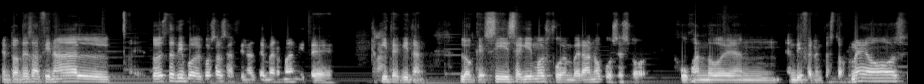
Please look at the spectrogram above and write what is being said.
Entonces, al final, todo este tipo de cosas al final te merman y te, y te quitan. Lo que sí seguimos fue en verano, pues eso, jugando en, en diferentes torneos,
